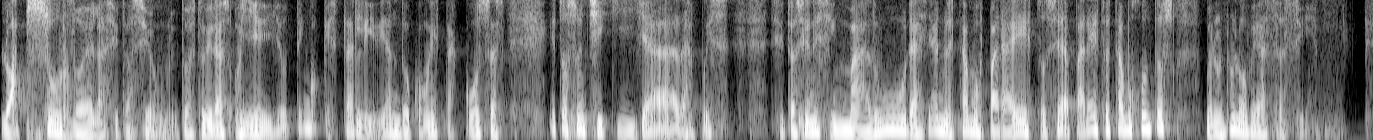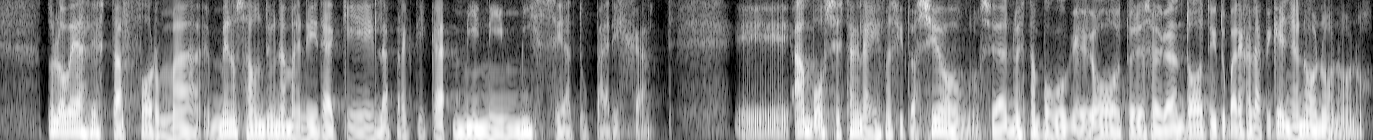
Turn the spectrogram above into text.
lo absurdo de la situación. Entonces tú dirás, oye, yo tengo que estar lidiando con estas cosas, estos son chiquilladas, pues situaciones inmaduras, ya no estamos para esto, o sea, para esto estamos juntos. Bueno, no lo veas así. No lo veas de esta forma, menos aún de una manera que en la práctica minimice a tu pareja. Eh, ambos están en la misma situación, o sea, no es tampoco que, oh, tú eres el grandote y tu pareja la pequeña, no, no, no, no.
